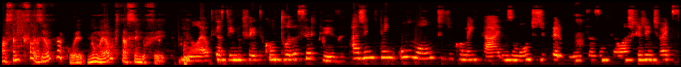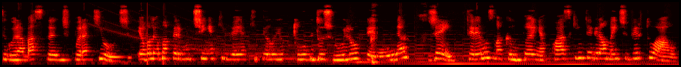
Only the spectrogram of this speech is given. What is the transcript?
Nós temos que fazer outra coisa. Não é o que está sendo feito. Não é o que está sendo feito com toda certeza. A gente tem um monte de comentários, um monte de perguntas, então acho que a gente vai te segurar bastante por aqui hoje. Eu vou ler uma perguntinha que veio aqui pelo YouTube do Júlio Pereira. Gente, teremos uma campanha quase que integralmente virtual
